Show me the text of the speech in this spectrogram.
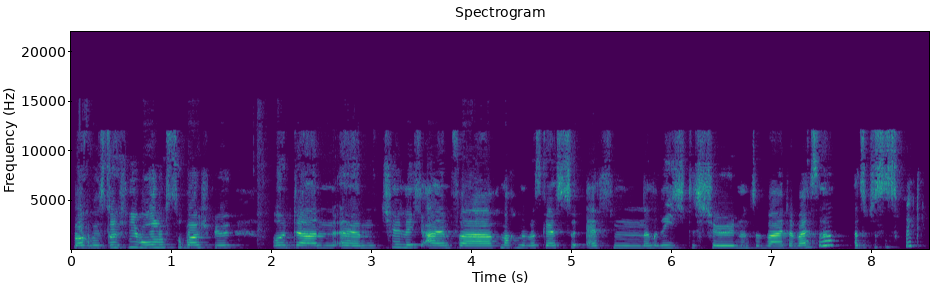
mache es durch die Wohnung zum Beispiel und dann ähm, chill ich einfach, mache mir was Geiles zu essen, dann riecht es schön und so weiter, weißt du? Also das ist richtig,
